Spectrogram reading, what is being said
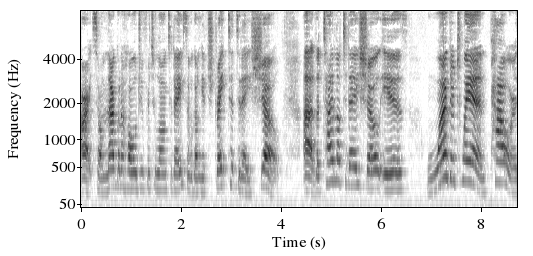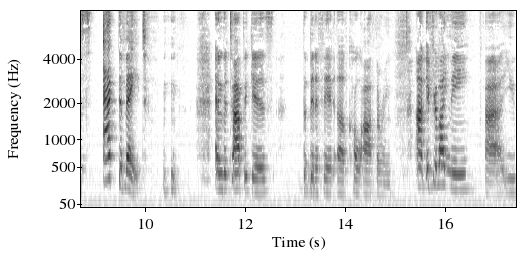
All right, so I'm not going to hold you for too long today, so we're going to get straight to today's show. Uh, the title of today's show is Wonder Twin Powers Activate. and the topic is the benefit of co authoring. Um, if you're like me, uh, you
